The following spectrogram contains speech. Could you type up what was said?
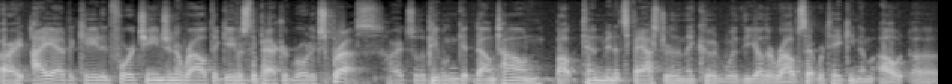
All right, I advocated for a change in a route that gave us the Packard Road Express, all right, so that people can get downtown about 10 minutes faster than they could with the other routes that were taking them out, uh,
